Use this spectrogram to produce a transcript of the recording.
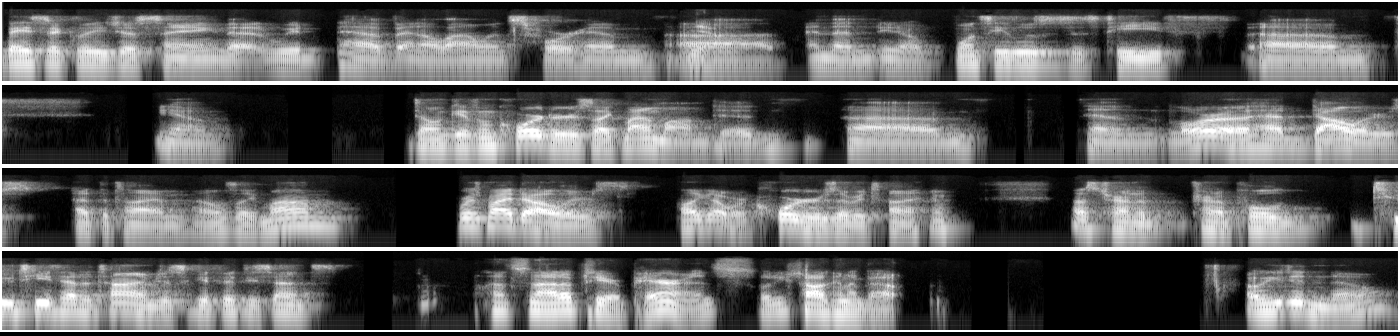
basically, just saying that we'd have an allowance for him, Yeah. uh, and then you know, once he loses his teeth, um, you know, don't give him quarters like my mom did. Um, and Laura had dollars at the time. I was like, Mom, where's my dollars? All I got were quarters every time. I was trying to trying to pull two teeth at a time just to get 50 cents. That's not up to your parents. What are you talking about? Oh, you didn't know?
